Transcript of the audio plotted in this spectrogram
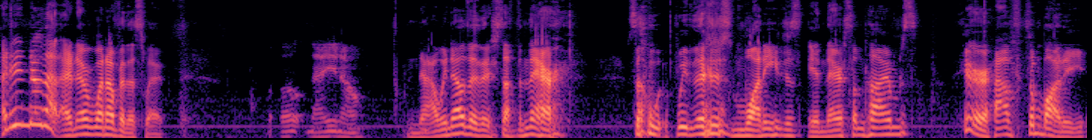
I didn't know that. I never went over this way. Well, now you know. Now we know that there's stuff in there. So we, there's just money just in there sometimes. Here, have some money.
